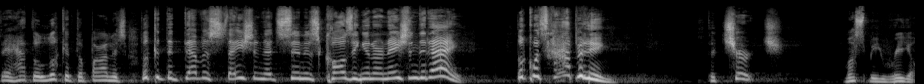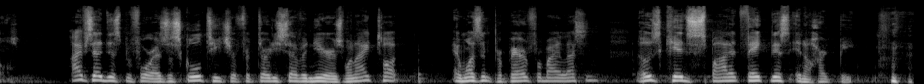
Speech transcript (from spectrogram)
They have to look at the bondage. Look at the devastation that sin is causing in our nation today. Look what's happening. The church must be real. I've said this before as a school teacher for 37 years. When I taught and wasn't prepared for my lesson, those kids spotted fakeness in a heartbeat.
